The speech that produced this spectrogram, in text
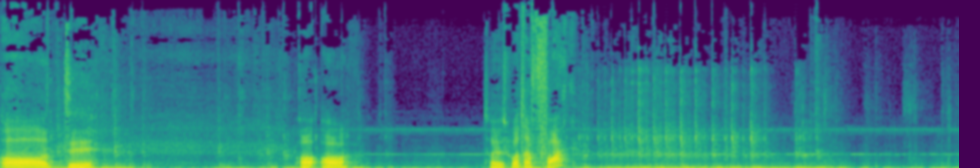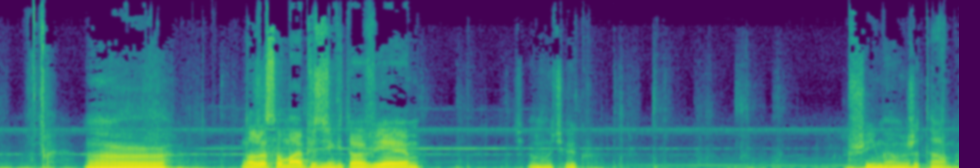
O ty. O o. Co jest? What the fuck? Eee, No, że są małe przecinki, to wiem. Gdzie on uciekł? Przyjmę, że tam.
